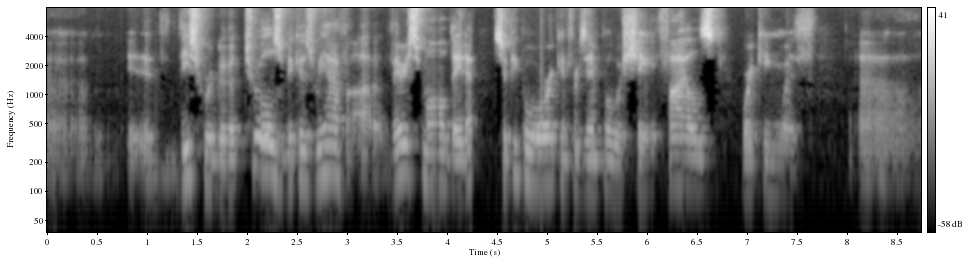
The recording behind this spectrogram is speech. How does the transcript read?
uh, it, these were good tools because we have uh, very small data. So people were working, for example, with shape files, working with um,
